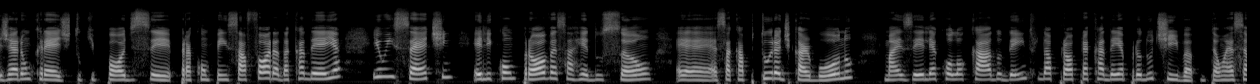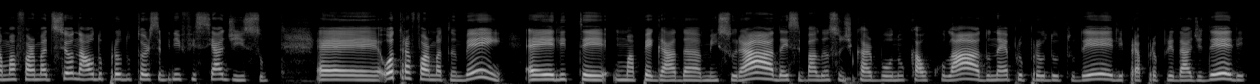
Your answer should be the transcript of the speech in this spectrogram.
gera um crédito que pode ser para compensar fora da cadeia, e o insetting, ele comprova essa redução, essa captura de carbono, mas ele é colocado dentro da própria cadeia produtiva. Então, essa é uma forma adicional do produtor se beneficiar disso. É, outra forma também é ele ter uma pegada mensurada, esse balanço de carbono calculado né, para o produto dele, para a propriedade dele,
